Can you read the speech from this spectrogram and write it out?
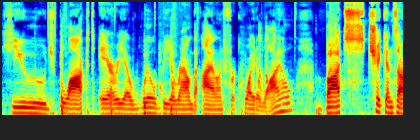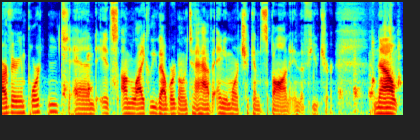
huge blocked area will be around the island for quite a while, but chickens are very important, and it's unlikely that we're going to have any more chickens spawn in the future. Now,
